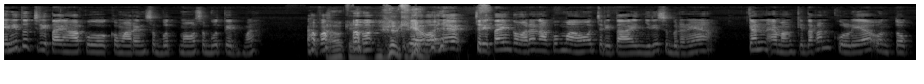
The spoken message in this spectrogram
Ini tuh cerita yang aku kemarin sebut mau sebutin, mah. Apa? Ah, Oke, oke. ya pokoknya cerita yang kemarin aku mau ceritain. Jadi sebenarnya kan emang kita kan kuliah untuk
